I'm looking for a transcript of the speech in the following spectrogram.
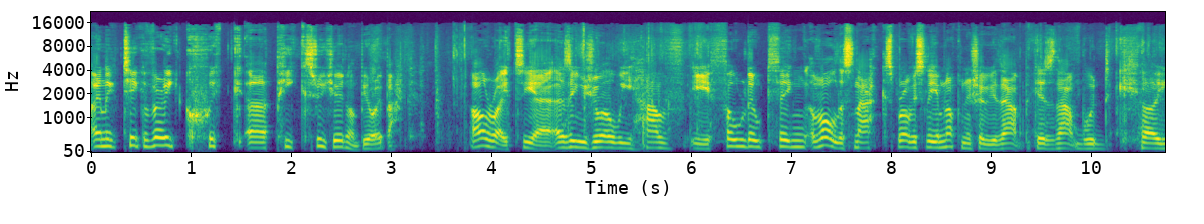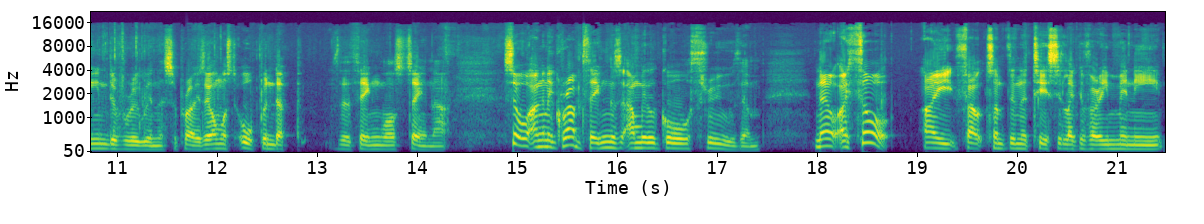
I'm going to take a very quick uh, peek through here and I'll be right back. Alright, so yeah, as usual we have a fold-out thing of all the snacks, but obviously I'm not going to show you that because that would kind of ruin the surprise. I almost opened up the thing whilst saying that. So I'm going to grab things and we'll go through them. Now, I thought I felt something that tasted like a very mini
